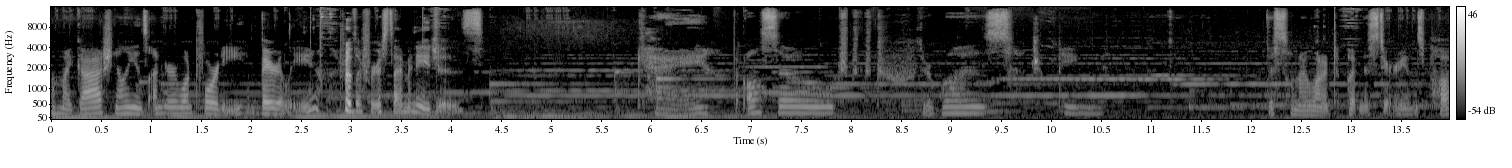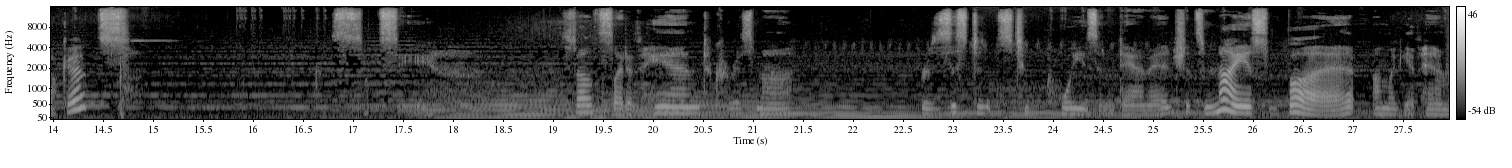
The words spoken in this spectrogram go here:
Oh my gosh, Nellian's under 140. Barely. For the first time in ages. Okay. But also, there was jumping. This one I wanted to put in Astarion's pockets. let's see. Stealth, sleight of hand, charisma, resistance to poison damage. It's nice, but I'm gonna give him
